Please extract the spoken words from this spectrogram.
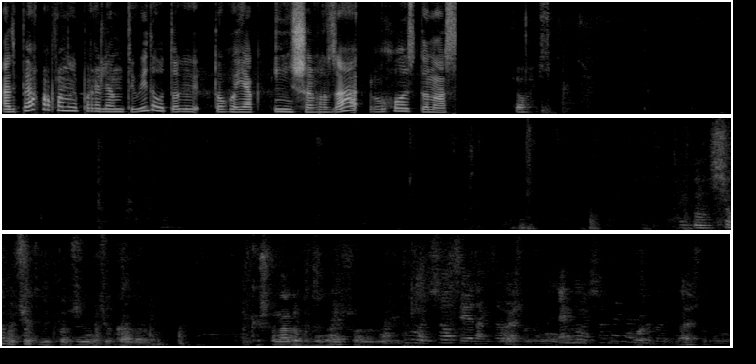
А тепер пропоную переглянути відео того- того, як інша гроза рухалась до нас. Хочу тобі поджину цю камеру. Тільки що треба буде, знаєш, що треба буде? Ну, що це я так Знаєш, що до неї? Знаєш, що до неї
